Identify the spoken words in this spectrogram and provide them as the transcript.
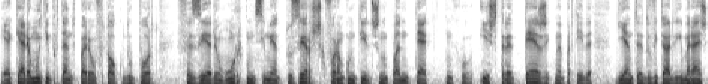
é que era muito importante para o Futebol do Porto fazer um reconhecimento dos erros que foram cometidos no plano técnico e estratégico na partida diante do Vitória de Guimarães,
